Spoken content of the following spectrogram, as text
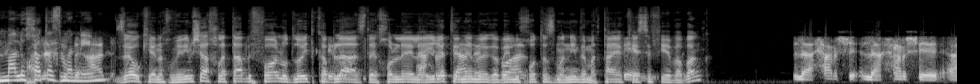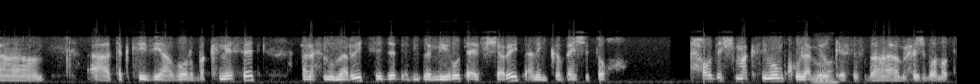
מה לוחות הזמנים? בעד... זהו, כי אנחנו מבינים שההחלטה בפועל עוד לא התקבלה, אז אתה יכול להאיר את עינינו בפועל... לגבי לוחות הזמנים ומתי כן. הכסף יהיה בבנק? לאחר, ש... לאחר שהתקציב יעבור בכנסת, אנחנו נריץ את זה במהירות האפשרית, אני מקווה שתוך חודש מקסימום כולם יהיו כסף בחשבונות.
